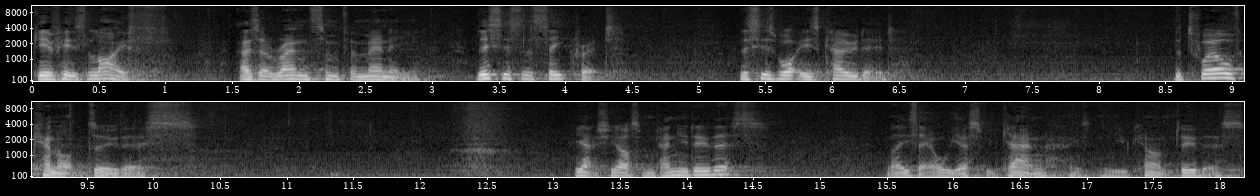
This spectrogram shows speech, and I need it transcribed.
give his life as a ransom for many. This is the secret. This is what is coded. The twelve cannot do this. He actually asked them, Can you do this? They say, Oh, yes, we can. You can't do this.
